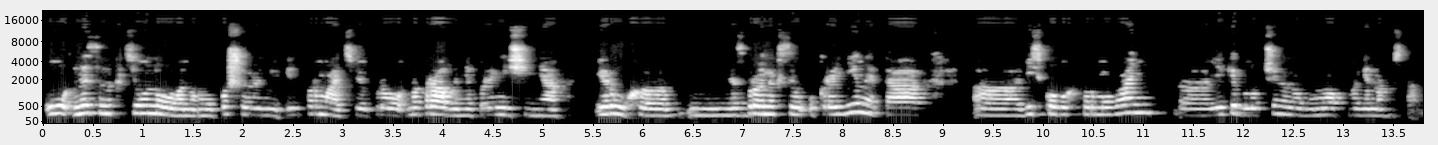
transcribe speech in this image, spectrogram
у несанкціонованому поширенні інформації про направлення, переміщення і рух е, Збройних сил України та військових формувань, е, яке було вчинено в умовах воєнного стану.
